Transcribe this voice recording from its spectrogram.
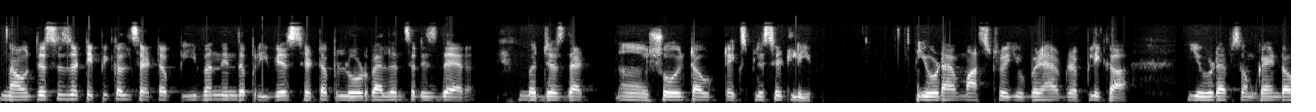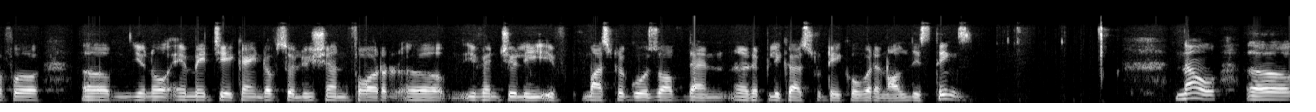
Now this is a typical setup. Even in the previous setup, load balancer is there, but just that uh, show it out explicitly you would have master you would have replica you would have some kind of a um, you know mha kind of solution for uh, eventually if master goes off then replicas to take over and all these things now, uh,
